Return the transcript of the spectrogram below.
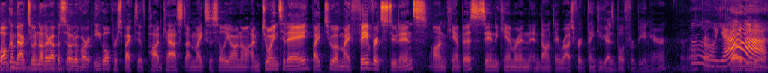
Welcome back to another episode of our Eagle Perspective podcast. I'm Mike Siciliano. I'm joined today by two of my favorite students on campus, Sandy Cameron and Dante Rotchford. Thank you guys both for being here. Oh, yeah.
